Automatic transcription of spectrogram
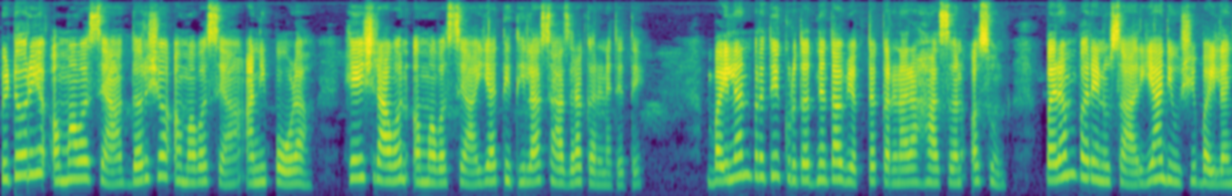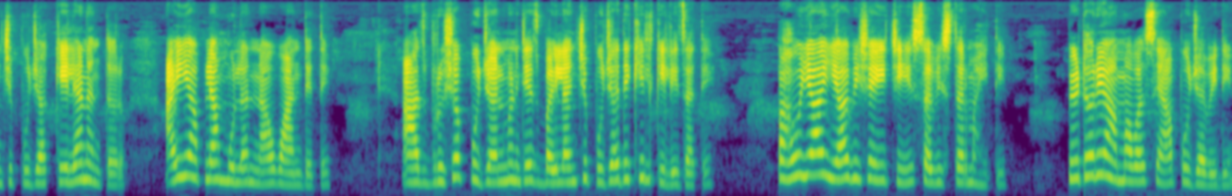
पिठोरी अमावस्या दर्श अमावस्या आणि पोळा हे श्रावण अमावस्या या तिथीला साजरा करण्यात येते. बैलांप्रती कृतज्ञता व्यक्त करणारा हा सण असून परंपरेनुसार या दिवशी बैलांची पूजा केल्यानंतर आई आपल्या मुलांना वाण देते. आज वृषभ पूजन म्हणजेच बैलांची पूजा देखील केली जाते. पाहूया याविषयीची सविस्तर माहिती. पिठोरी अमावस्या पूजाविधी.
